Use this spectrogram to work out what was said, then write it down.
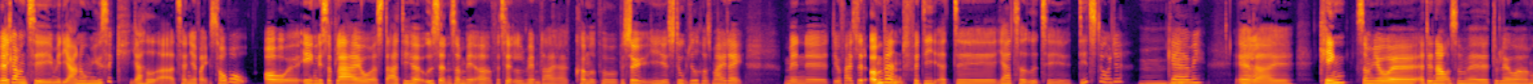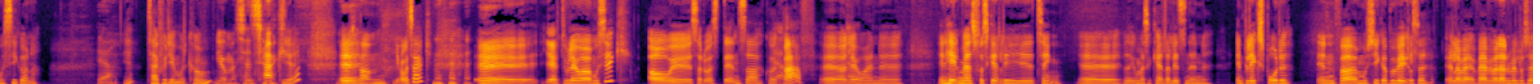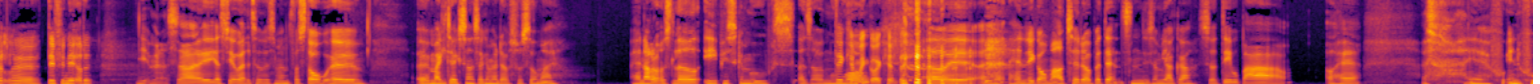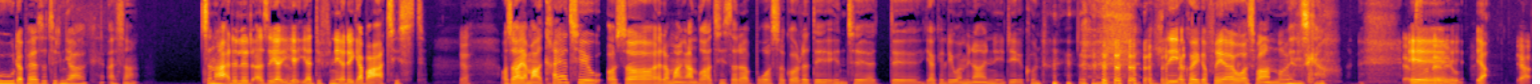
Velkommen til Mediano Music. Jeg hedder Tanja Brings Torbro, og øh, egentlig så plejer jeg jo at starte de her udsendelser med at fortælle, hvem der er kommet på besøg i studiet hos mig i dag. Men øh, det er jo faktisk lidt omvendt, fordi at øh, jeg har taget ud til dit studie, mm-hmm. Gavi, eller øh, King, som jo øh, er det navn, som øh, du laver musik under. Ja. ja. Tak fordi jeg måtte komme. Jo, men så tak. Ja. Velkommen. Øh, jo, tak. øh, ja, du laver musik, og øh, så er du også danser, koreograf, ja. øh, og ja. laver en, øh, en hel masse forskellige ting. Øh, jeg ved ikke, om man skal kalde dig lidt sådan en, en blæksprutte inden for musik og bevægelse, eller hvad, hvad, hvordan vil du selv øh, definere det? Jamen altså, jeg siger jo altid, hvis man forstår øh, øh, Michael Jackson, så kan man da også forstå mig. Han har da også lavet episke moves. Altså moonwalk. det kan man godt kalde det. og øh, han, han ligger jo meget tæt op af dansen, ligesom jeg gør. Så det er jo bare at have altså, en hue, der passer til din jakke. Altså, sådan har jeg det lidt. Altså, jeg, ja. jeg, jeg definerer det ikke. Jeg er bare artist. Ja. Og så er jeg meget kreativ, og så er der mange andre artister, der bruger så godt af det, indtil at øh, jeg kan leve af mine egne idéer kun. Fordi jeg koreograferer jo også for andre mennesker. Ja, sådan er det jo. Øh, ja. Ja.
